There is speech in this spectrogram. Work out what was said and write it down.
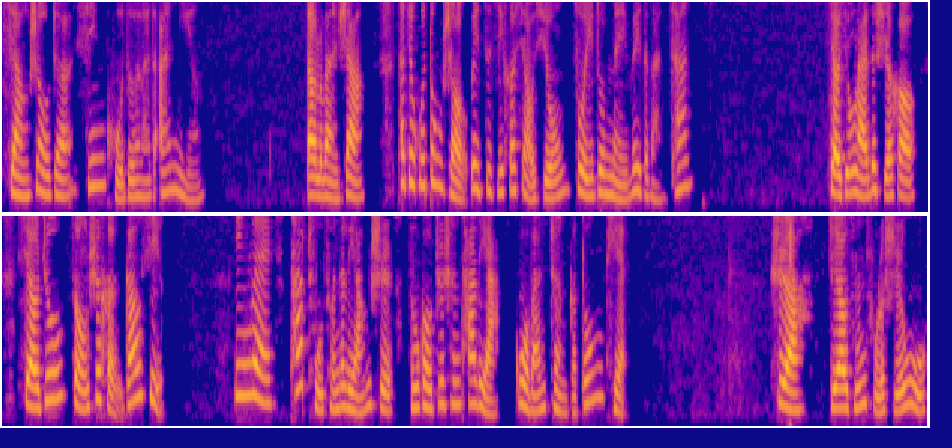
享受着辛苦得来的安宁。到了晚上，他就会动手为自己和小熊做一顿美味的晚餐。小熊来的时候，小猪总是很高兴，因为它储存的粮食足够支撑他俩过完整个冬天。是啊，只要存储了食物，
